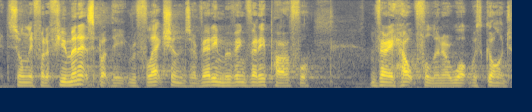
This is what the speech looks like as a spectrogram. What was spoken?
It's only for a few minutes, but the reflections are very moving, very powerful, and very helpful in our walk with God.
